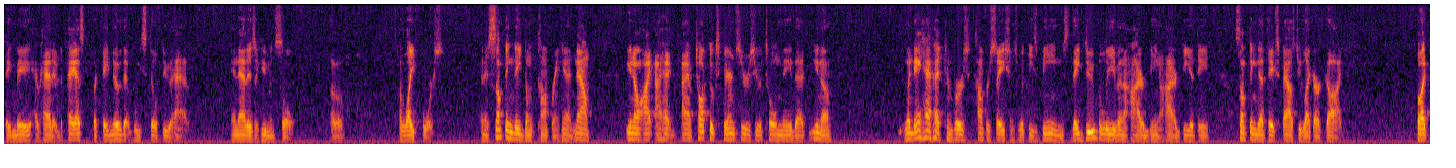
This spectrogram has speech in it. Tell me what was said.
they may have had in the past, but they know that we still do have. And that is a human soul, a, a life force. And it's something they don't comprehend. Now, you know, I, I had I have talked to experiencers who have told me that, you know, when they have had converse, conversations with these beings, they do believe in a higher being, a higher deity, something that they espouse to like our God. But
